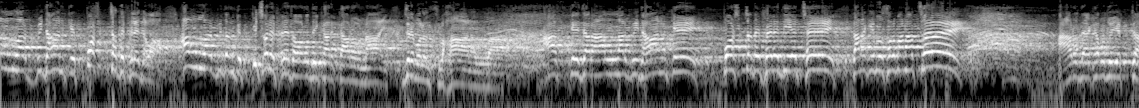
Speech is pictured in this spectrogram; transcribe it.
আল্লাহর বিধানকে পশ্চাতে ফেলে দেওয়া। আল্লাহর বিধানকে পিছনে ফেলে দেওয়ার অধিকার কারও নাই। যেটা বলেন সুহান আল্লাহ আজকে যারা আল্লাহর বিধানকে পশ্চাতে ফেলে দিয়েছে, তারা কি মুসলমান আছে? আরও দেখাবো দুই একটা।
